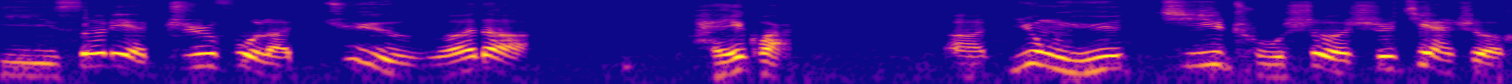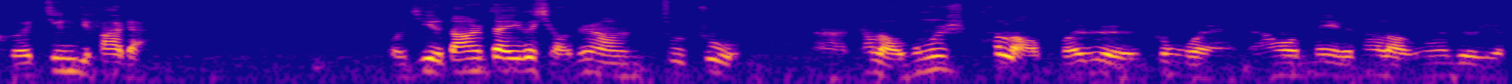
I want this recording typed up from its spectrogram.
以色列支付了巨额的赔款，啊，用于基础设施建设和经济发展。我记得当时在一个小镇上住住，啊，她老公是她老婆是中国人，然后那个她老公就是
